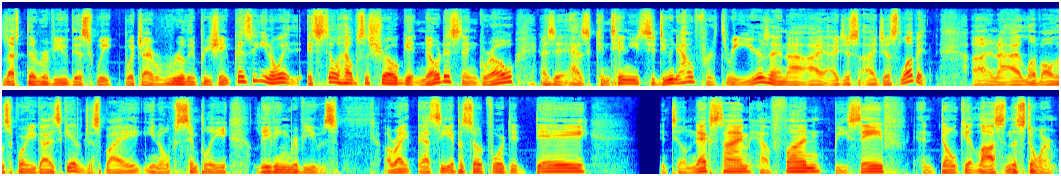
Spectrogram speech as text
left the review this week, which I really appreciate because you know it, it still helps the show get noticed and grow as it has continued to do now for three years, and I, I just I just love it, uh, and I love all the support you guys give just by you know simply leaving reviews. All right, that's the episode for today. Until next time, have fun, be safe, and don't get lost in the storm.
